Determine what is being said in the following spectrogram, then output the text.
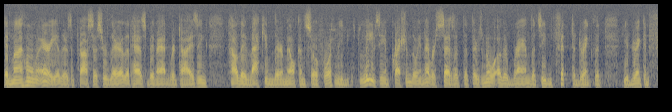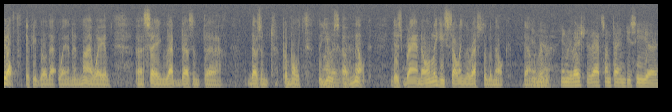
In my home area, there's a processor there that has been advertising how they vacuum their milk and so forth, and he leaves the impression, though he never says it, that there's no other brand that's even fit to drink, that you're drinking filth if you go that way. And in my way of uh, saying that doesn't uh, doesn't promote the use of milk. His brand only, he's selling the rest of the milk down in, the river. Uh, in relation to that, sometimes you see uh,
